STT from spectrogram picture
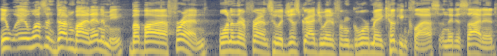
It, it wasn't done by an enemy, but by a friend, one of their friends who had just graduated from gourmet cooking class, and they decided,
